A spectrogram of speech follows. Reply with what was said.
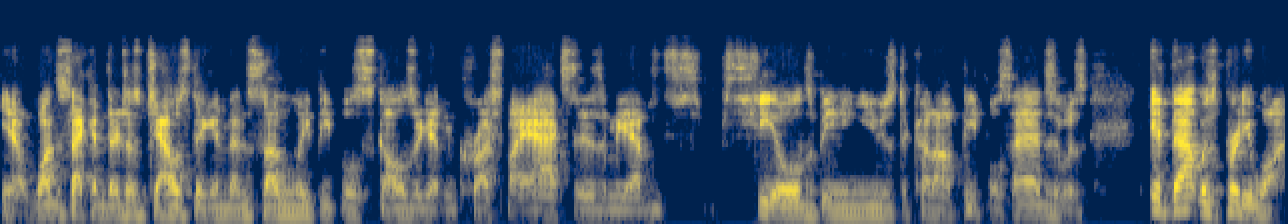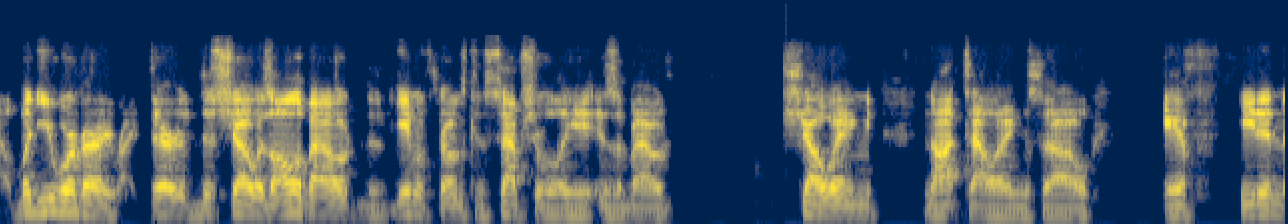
you know, one second they're just jousting and then suddenly people's skulls are getting crushed by axes and we have shields being used to cut off people's heads. It was it that was pretty wild. But you were very right. There, this show is all about the Game of Thrones. Conceptually, is about showing, not telling. So, if he didn't,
